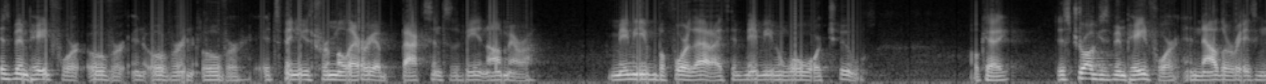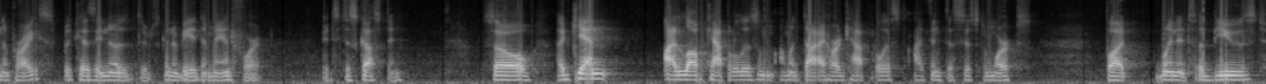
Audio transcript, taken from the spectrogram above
has been paid for over and over and over. It's been used for malaria back since the Vietnam era. Maybe even before that, I think maybe even World War II. Okay, this drug has been paid for and now they're raising the price because they know there's going to be a demand for it. It's disgusting. So again, I love capitalism. I'm a die-hard capitalist. I think the system works. But when it's abused,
